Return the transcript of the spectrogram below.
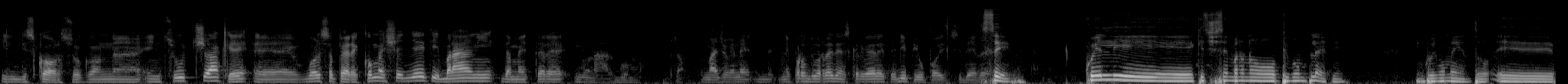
il discorso con eh, Enzuccia che eh, vuole sapere come scegliete i brani da mettere in un album. Insomma, immagino che ne, ne- produrrete, ne scriverete di più, poi si deve... Sì, quelli che ci sembrano più completi in quel momento e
